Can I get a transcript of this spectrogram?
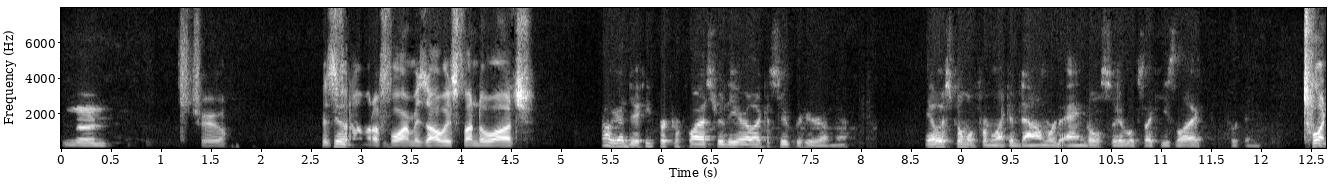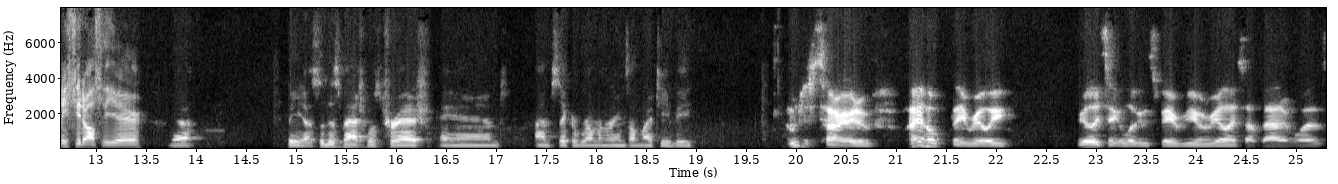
None. It's true. His Yeah. phenomenal form is always fun to watch. Oh, yeah, dude. He freaking flies through the air like a superhero, man. They always film it from like a downward angle, so it looks like he's like freaking. Twenty feet off the air. Yeah. But yeah, so this match was trash, and I'm sick of Roman Reigns on my TV. I'm just tired of. I hope they really, really take a look at this pay per view and realize how bad it was.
